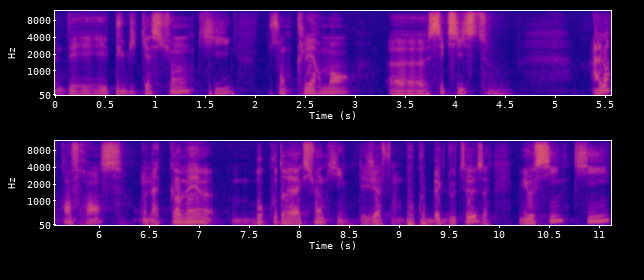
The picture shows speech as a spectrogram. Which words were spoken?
des publications qui sont clairement euh, sexistes, alors qu'en France, on a quand même beaucoup de réactions qui déjà font beaucoup de blagues douteuses, mais aussi qui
